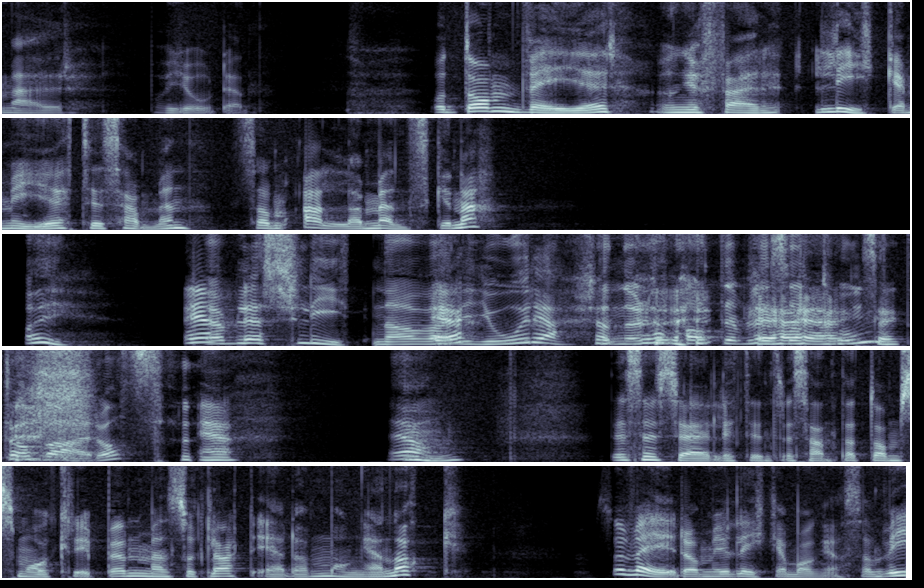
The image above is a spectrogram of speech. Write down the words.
maur på jorden. Og de veier ungefär like mye til sammen som alle menneskene. Oi. Ja. Jeg ble sliten av å være ja. jord, jeg. Skjønner du? At det ble så ja, tungt å bære oss. Ja. Mm. Det syns jeg er litt interessant, at de småkrypen, men så klart er de mange nok, så veier de jo like mange som vi.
